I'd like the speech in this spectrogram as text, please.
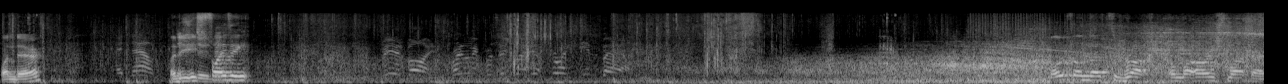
One there. Head down. But Let's he's do fighting. Be advised, friendly precision airstrike inbound. Both on that rock, on my orange marker.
